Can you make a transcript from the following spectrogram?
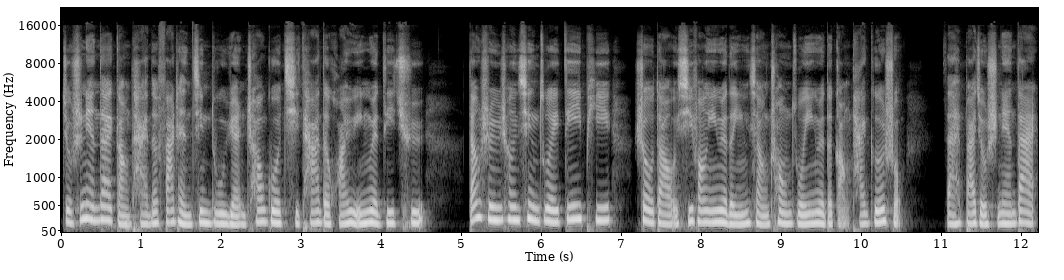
九十年代港台的发展进度远超过其他的华语音乐地区。当时，庾澄庆作为第一批受到西方音乐的影响创作音乐的港台歌手，在八九十年代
